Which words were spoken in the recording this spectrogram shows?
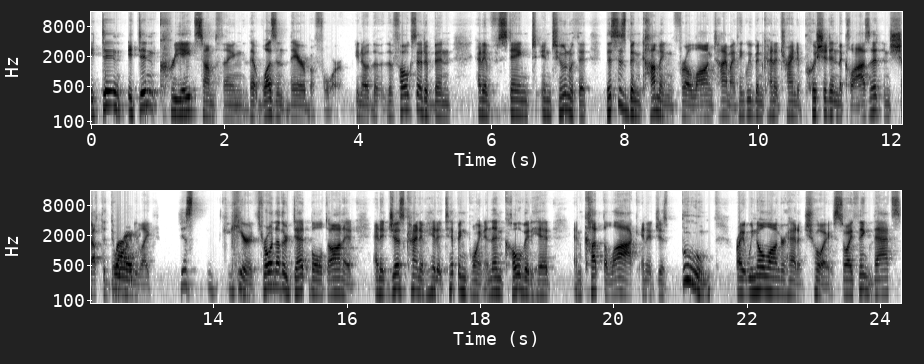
it didn't it didn't create something that wasn't there before. You know the, the folks that have been kind of staying t- in tune with it this has been coming for a long time. I think we've been kind of trying to push it in the closet and shut the door right. and be like just here throw another deadbolt on it. And it just kind of hit a tipping point and then covid hit and cut the lock and it just boom right? We no longer had a choice. So i think that's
